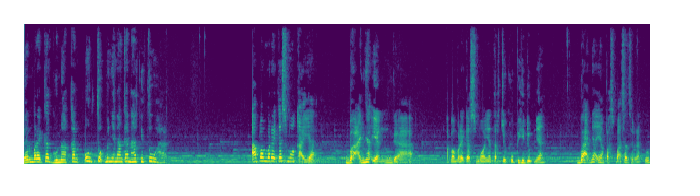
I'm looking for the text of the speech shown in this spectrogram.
dan mereka gunakan untuk menyenangkan hati Tuhan. Apa mereka semua kaya? Banyak yang enggak. Apa mereka semuanya tercukupi hidupnya? Banyak yang pas-pasan, saudaraku.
